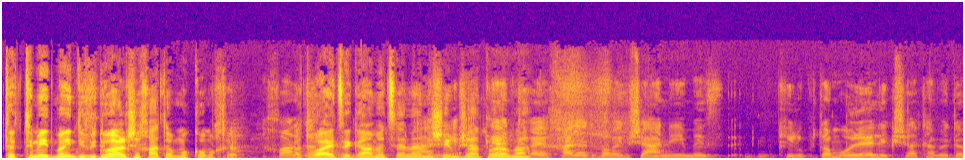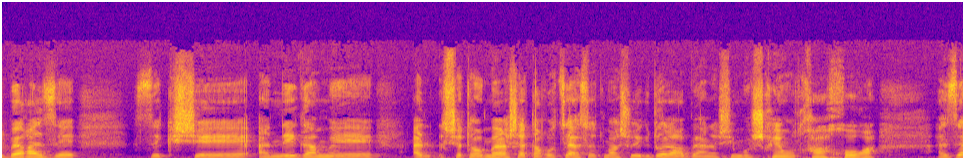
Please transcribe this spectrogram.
תתמיד באינדיבידואל שלך, אתה במקום אחר. נכון, את גם- רואה את זה גם אצל האנשים שאת כן, מלווה? תראה, אחד הדברים שאני, מז- כאילו, פתאום עולה לי כשאתה מדבר על זה, זה כשאני גם, אה, כשאתה אומר שאתה רוצה לעשות משהו יגדול, הרבה אנשים מושכים אותך אחורה. אז זה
